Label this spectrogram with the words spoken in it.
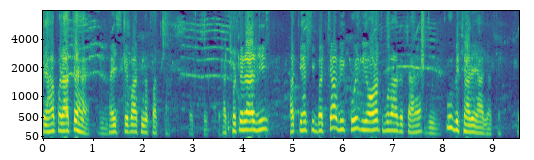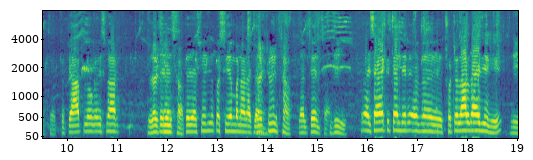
यहाँ पर आते हैं इसके बाद न पता। अच्छा अच्छा। छोटे लाल जी हती हती बच्चा भी कोई भी औरत बुला देता है वो बेचारे आ जाते हैं। अच्छा तो क्या आप लोग इस बार ललटेन तेजस्वी जी को सीएम बनाना चाहेंगे ललटेन छाप ललटेन साहब। जी। तो ऐसा है कि चंद्र छोटे लाल राय जी भी जी।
